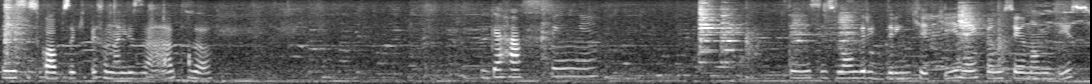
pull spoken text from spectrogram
Tem esses copos aqui personalizados, ó. Garrafinha. Tem esses long drink aqui, né? Que eu não sei o nome disso.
